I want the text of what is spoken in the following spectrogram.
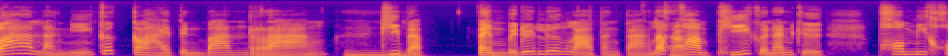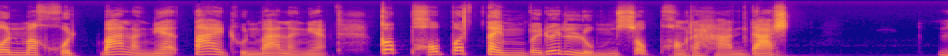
บ้านหลังนี้ก็กลายเป็นบ้านร้างอืมที่แบบ เต็มไปด้วยเรื่องราวต่างๆ แล้วครับ ความพีคกว่านั้นคือ พอมีคนมาขุดบ้านหลังเนี้ยใต้ถุนบ้านหลังเนี้ยก็พบว่าเต็มไปด้วยหลุมศพของทหารดัช อื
